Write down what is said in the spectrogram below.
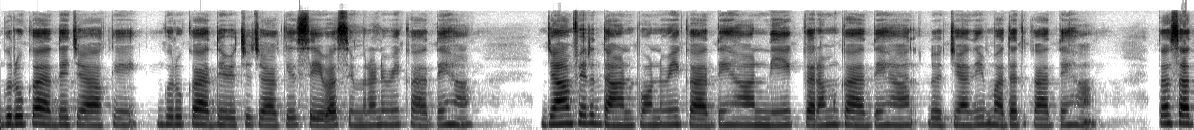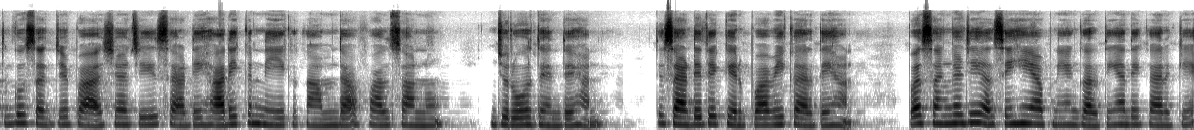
ਗੁਰੂ ਘਰ ਦੇ ਜਾ ਕੇ, ਗੁਰੂ ਘਰ ਦੇ ਵਿੱਚ ਜਾ ਕੇ ਸੇਵਾ ਸਿਮਰਨ ਵੀ ਕਰਦੇ ਹਾਂ। ਜਾਂ ਫਿਰ ਦਾਨ ਪੁੰਨ ਵੀ ਕਰਦੇ ਹਾਂ, ਨੇਕ ਕਰਮ ਕਰਦੇ ਹਾਂ, ਦੂਜਿਆਂ ਦੀ ਮਦਦ ਕਰਦੇ ਹਾਂ। ਤਾਂ ਸਤਿਗੁਰ ਸੱਚੇ ਪਾਤਸ਼ਾਹ ਜੀ ਸਾਡੇ ਹਰ ਇੱਕ ਨੇਕ ਕੰਮ ਦਾ ਫਲ ਸਾਨੂੰ ਜ਼ਰੂਰ ਦਿੰਦੇ ਹਨ ਤੇ ਸਾਡੇ ਤੇ ਕਿਰਪਾ ਵੀ ਕਰਦੇ ਹਨ। ਪਰ ਸੰਗਤ ਜੀ, ਅਸੀਂ ਹੀ ਆਪਣੀਆਂ ਗਲਤੀਆਂ ਦੇ ਕਰਕੇ,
